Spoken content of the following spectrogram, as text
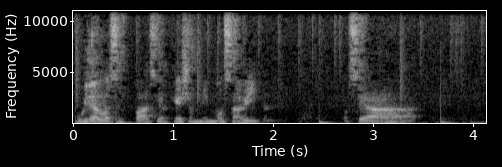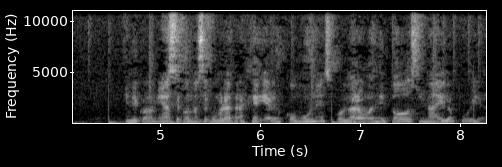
cuidar los espacios que ellos mismos habitan. O sea, en economía se conoce como la tragedia de los comunes, cuando algo es de todos y nadie lo cuida.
